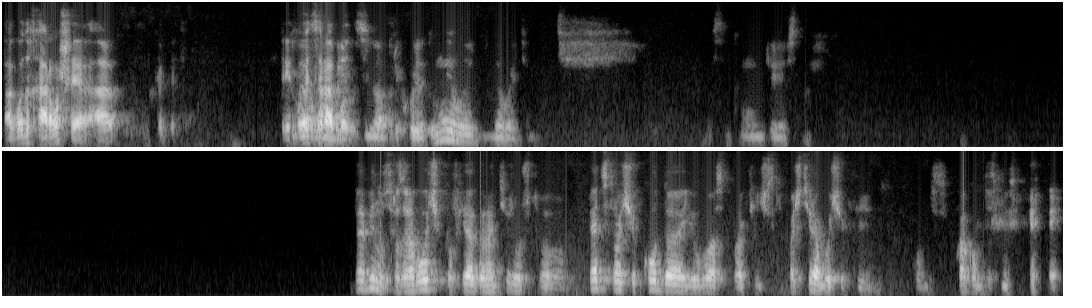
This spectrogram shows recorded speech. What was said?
Погода хорошая, а как это? приходится да, работать. Да, приходят имейлы, давайте. Если кому интересно. Для Windows разработчиков я гарантирую, что 5 строчек кода и у вас практически почти рабочий клиент в каком-то смысле.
